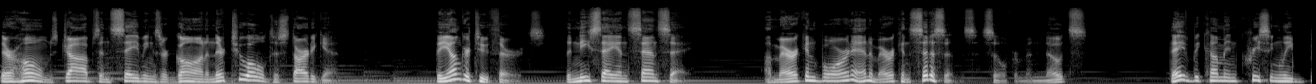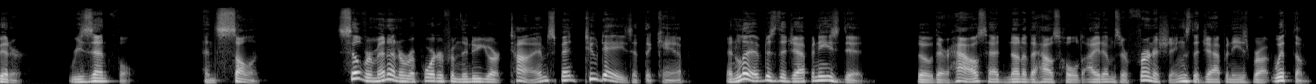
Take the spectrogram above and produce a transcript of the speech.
Their homes, jobs, and savings are gone, and they're too old to start again. The younger two thirds, the Nisei and Sansei, American born and American citizens, Silverman notes, they've become increasingly bitter, resentful, and sullen. Silverman and a reporter from the New York Times spent two days at the camp and lived as the Japanese did, though their house had none of the household items or furnishings the Japanese brought with them.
